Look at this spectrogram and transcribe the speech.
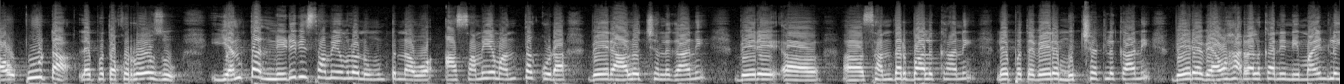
ఆ పూట లేకపోతే ఒక రోజు ఎంత నిడివి సమయంలో నువ్వు ఉంటున్నావో ఆ సమయం అంతా కూడా వేరే ఆలోచనలు కానీ వేరే సందర్భాలు కానీ లేకపోతే వేరే ముచ్చట్లు కానీ వేరే వ్యవహారాలు కానీ నీ మైండ్లో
